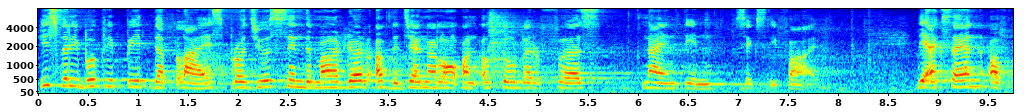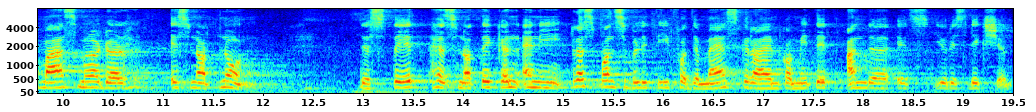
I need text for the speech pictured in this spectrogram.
History book repeat that lies produced in the murder of the general on October 1st, 1965. The extent of mass murder is not known. The state has not taken any responsibility for the mass crime committed under its jurisdiction,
